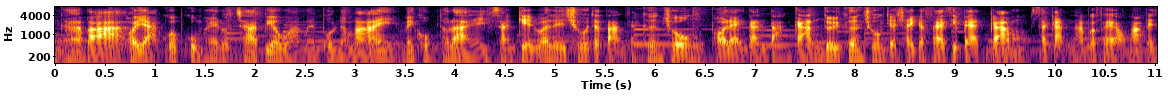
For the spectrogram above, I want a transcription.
3-5 บาร์เพราะอยากควบคุมให้รสชาติเปรี้ยวหวานเหมือนผลไม้ ไม่ขมเท่าไหร่ สังเกตว่าเลโชจะต่างจากเครื่องชง เพราะแรงดันต่างกัน โดยเครื่องชงจะใช้กาแฟ 18 กรัม สกัดน้ำกาแฟออกมาเป็น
